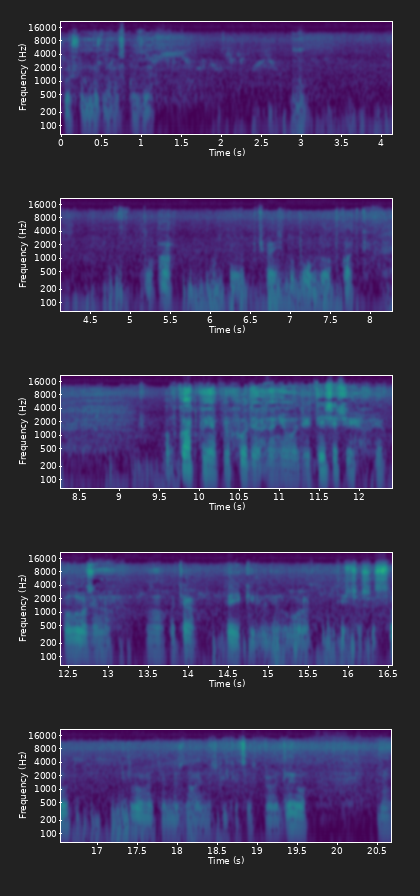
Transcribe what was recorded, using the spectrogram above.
Що ще можна розказати? Ну. А, вибачаюсь, по поводу обкатки. Обкатку я приходив на ньому 2000, як положено. Ну, хоча деякі люди говорять 1600 кілометрів, не знаю наскільки це справедливо. Ну,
